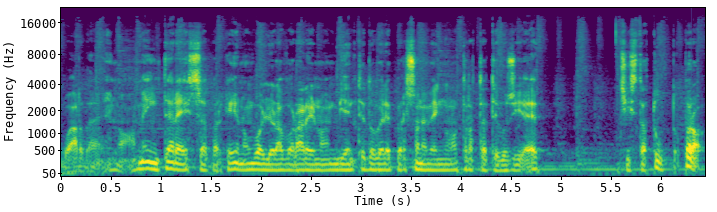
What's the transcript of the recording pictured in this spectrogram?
guarda, eh, no, a me interessa perché io non voglio lavorare in un ambiente dove le persone vengono trattate così, e ci sta tutto, però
